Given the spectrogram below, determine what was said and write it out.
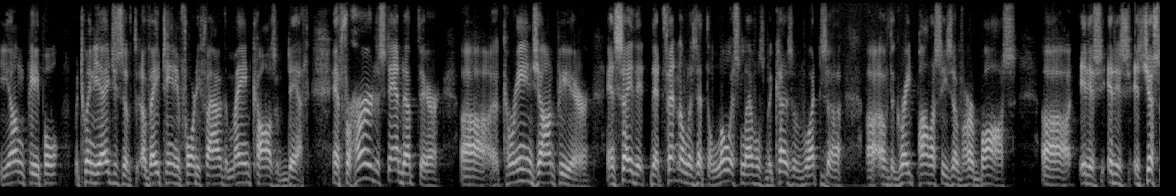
young people between the ages of, of 18 and 45, the main cause of death. And for her to stand up there, uh, Jean Pierre, and say that, that fentanyl is at the lowest levels because of what's uh, uh, of the great policies of her boss, uh, it is it is it's just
